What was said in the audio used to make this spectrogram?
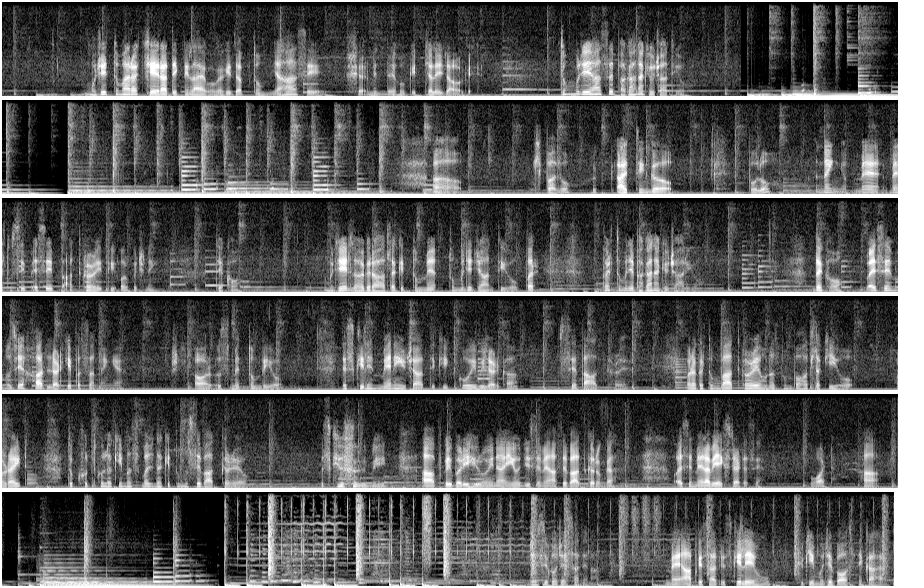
मुझे तुम्हारा चेहरा देखने लायक होगा कि जब तुम यहाँ से शर्मिंदे हो कि चले जाओगे, तुम मुझे यहाँ से भगाना क्यों चाहती हो? बोलो। आई थिंक बोलो। नहीं, मैं मैं तो सिर्फ़ ऐसे बात कर रही थी और कुछ नहीं। देखो, मुझे लग रहा था कि तुम में, तुम मुझे जानती हो, पर पर तुम मुझे भगाना क्यों चाह रही हो? देखो, वैसे मुझे हर लड़के पसंद नहीं है, और उसमें तुम भी हो। इसके लिए मैं नहीं चाहती कि कोई भी लड़का मुझसे बात करे। और अगर तुम बात कर रहे हो ना तो तुम बहुत लकी हो। राइट तो खुद को लकी मत समझना कि तुम मुझसे बात कर रहे हो। एक्सक्यूज मी आप कोई बड़ी हीरोइन आई हो जिससे मैं आपसे बात करूँगा। वैसे मेरा भी एक स्टेटस है। वॉट हाँ। जैसे को जैसा देना। मैं आपके साथ इसके लिए हूँ। क्योंकि मुझे बॉस ने कहा है,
